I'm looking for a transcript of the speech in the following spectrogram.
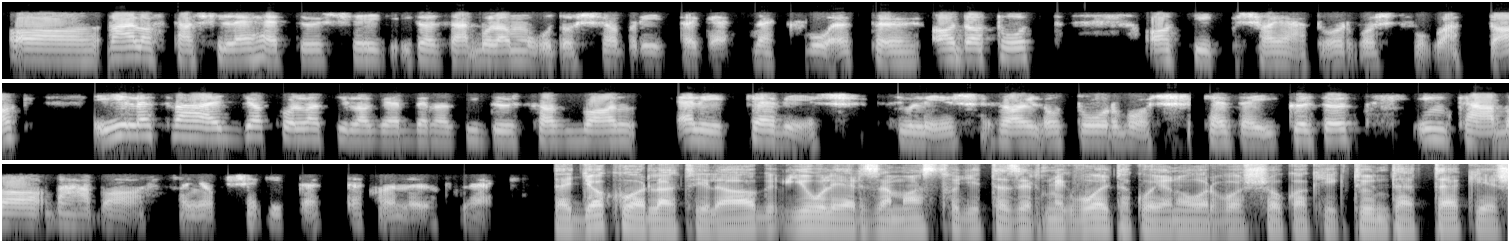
A választási lehetőség igazából a módosabb rétegeknek volt adatot, akik saját orvost fogadtak illetve hát gyakorlatilag ebben az időszakban elég kevés szülés zajlott orvos kezei között, inkább a bába asszonyok segítettek a nőknek. Tehát gyakorlatilag jól érzem azt, hogy itt azért még voltak olyan orvosok, akik tüntettek, és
